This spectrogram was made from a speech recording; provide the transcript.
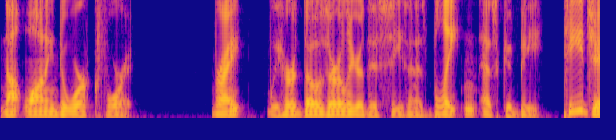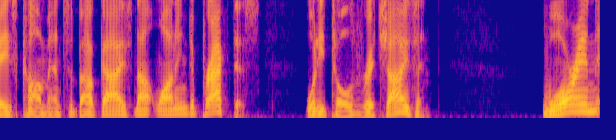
not wanting to work for it, right? We heard those earlier this season, as blatant as could be. TJ's comments about guys not wanting to practice, what he told Rich Eisen. Warren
